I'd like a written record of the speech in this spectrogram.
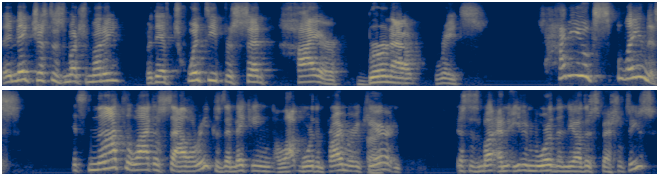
they make just as much money, but they have 20% higher burnout rates. So how do you explain this? It's not the lack of salary because they're making a lot more than primary care right. and just as much and even more than the other specialties.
